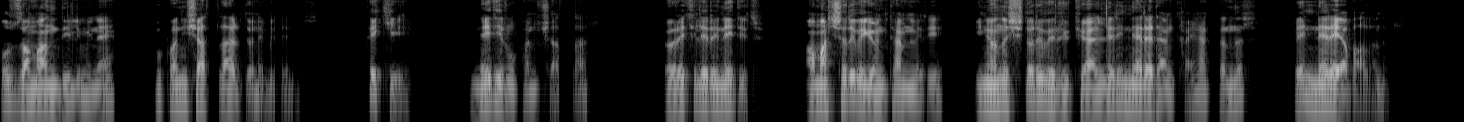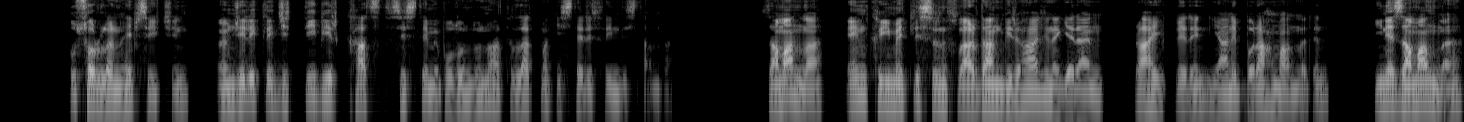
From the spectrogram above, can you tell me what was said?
Bu zaman dilimine Upanishadlar dönemi denir. Peki nedir Upanishadlar? Öğretileri nedir? Amaçları ve yöntemleri, inanışları ve ritüelleri nereden kaynaklanır ve nereye bağlanır? Bu soruların hepsi için öncelikle ciddi bir kast sistemi bulunduğunu hatırlatmak isteriz Hindistan'da. Zamanla en kıymetli sınıflardan biri haline gelen rahiplerin yani Brahmanların yine zamanla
